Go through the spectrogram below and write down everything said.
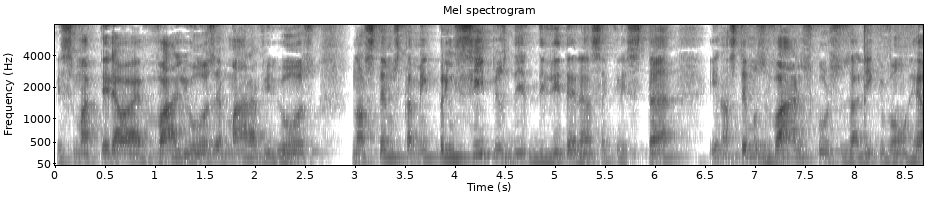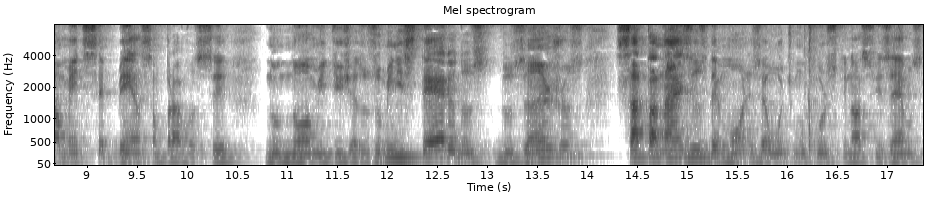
esse material é valioso, é maravilhoso. Nós temos também princípios de, de liderança cristã e nós temos vários cursos ali que vão realmente ser bênção para você no nome de Jesus. O ministério dos, dos anjos Satanás e os demônios é o último curso que nós fizemos,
